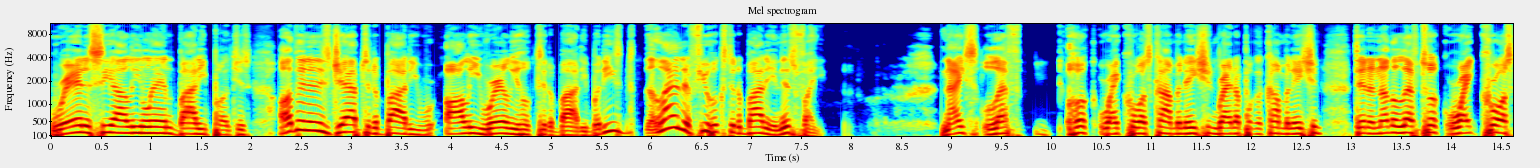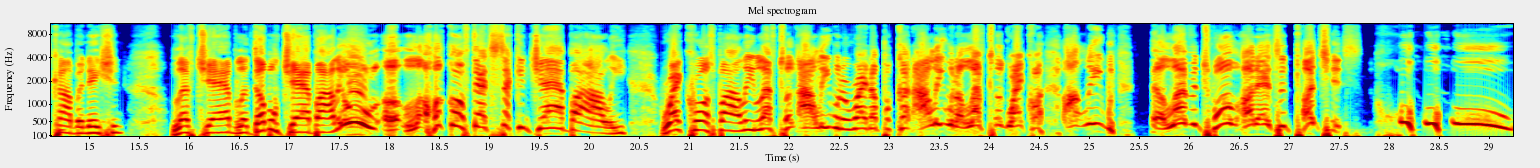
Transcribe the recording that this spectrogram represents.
Rare to see Ali land body punches. Other than his jab to the body, Ali rarely hooked to the body, but he's landed a few hooks to the body in this fight. Nice left hook, right cross combination, right uppercut combination. Then another left hook, right cross combination. Left jab, le- double jab, Ali. Ooh, uh, hook off that second jab by Ali. Right cross by Ali. Left hook, Ali with a right uppercut. Ali with a left hook, right cross. Ali with 11, 12 unanswered punches. Hoo-hoo-hoo.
